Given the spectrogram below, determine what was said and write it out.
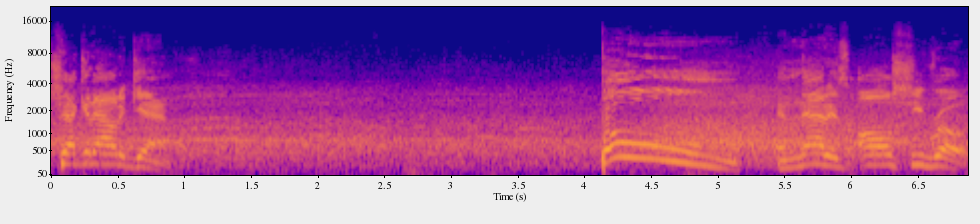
Check it out again. Boom! And that is all she wrote.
